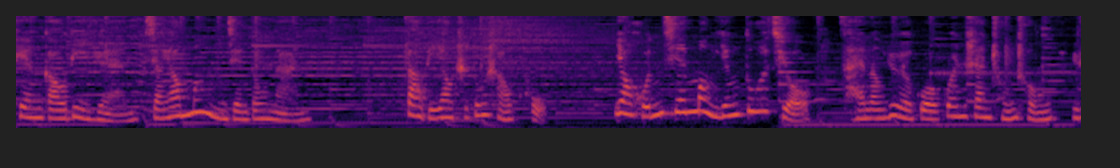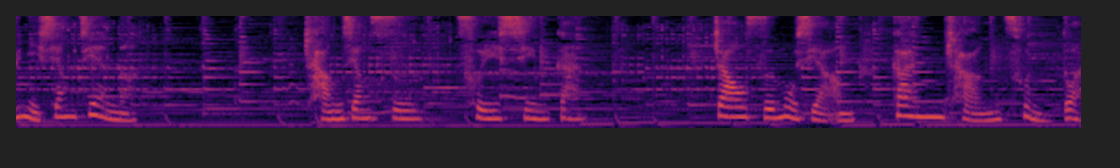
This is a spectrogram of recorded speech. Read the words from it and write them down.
天高地远，想要梦见都难。到底要吃多少苦？要魂牵梦萦多久，才能越过关山重重与你相见呢？长相思，催心肝。朝思暮想，肝肠寸断。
